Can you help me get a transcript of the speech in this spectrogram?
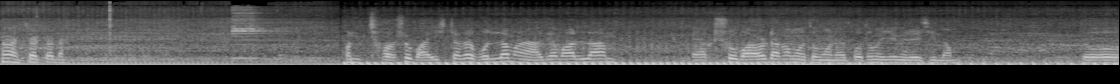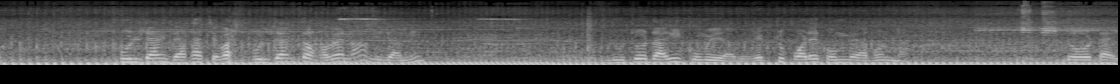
হ্যাঁ চারটাটা এখন ছশো বাইশ টাকা বললাম, আর আগে মারলাম একশো বারো টাকা মতো মনে হয়, প্রথমে যে মেরেছিলাম। তো ফুল ট্যাঙ্ক দেখাচ্ছে বাট ফুল ট্যাঙ্ক তো হবে না, আমি জানি। দুটো দাগই কমে যাবে, একটু পরে কমবে, এখন না। তো ওটাই।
